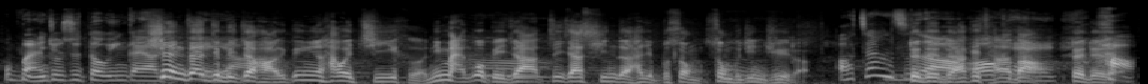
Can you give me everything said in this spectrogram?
我本来就是都应该要。现在就比较好，因为它会稽核，你买过别家这家新的，它就不送送不进去了。哦，这样子、哦。对对对它可以查得到对对好。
